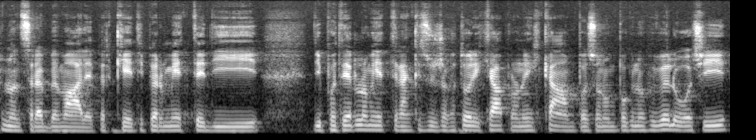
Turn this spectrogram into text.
non sarebbe male perché ti permette di, di, poterlo mettere anche sui giocatori che aprono il campo e sono un pochino più veloci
